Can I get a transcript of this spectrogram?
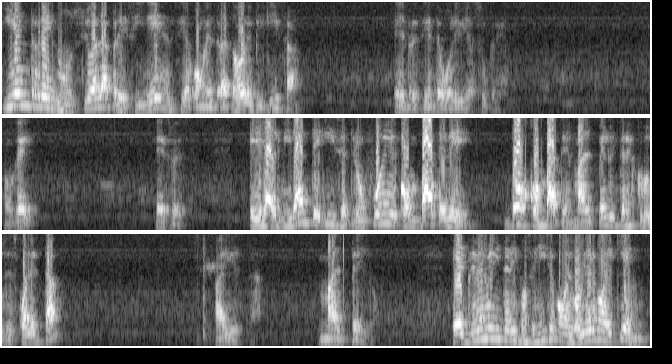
¿Quién renunció a la presidencia con el tratado de Piquiza? El presidente de Bolivia, Sucre. ¿Ok? Eso es. El almirante Guise triunfó en el combate de dos combates, Malpelo y Tres Cruces. ¿Cuál está? Ahí está. Malpelo. El primer militarismo se inicia con el gobierno de quién?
